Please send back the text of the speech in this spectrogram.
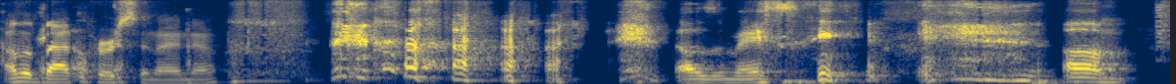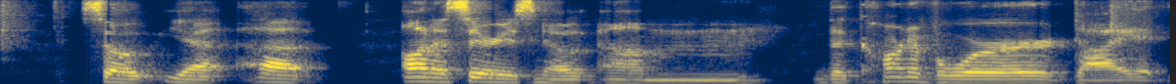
I'm a bad person, I know. that was amazing. um, so yeah, uh, on a serious note, um, the carnivore diet,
